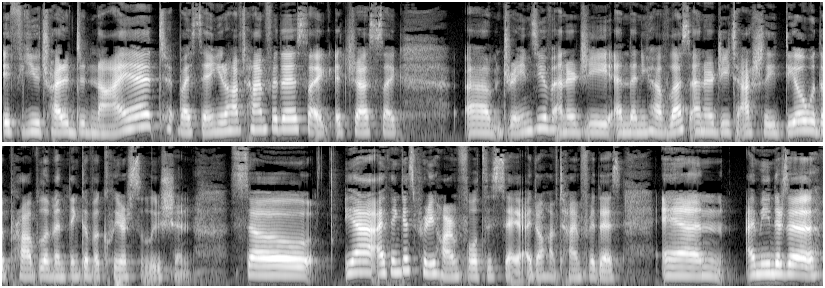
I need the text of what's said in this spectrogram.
if you try to deny it by saying you don't have time for this, like it just like um, drains you of energy, and then you have less energy to actually deal with the problem and think of a clear solution. So, yeah, I think it's pretty harmful to say, I don't have time for this. And I mean, there's a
